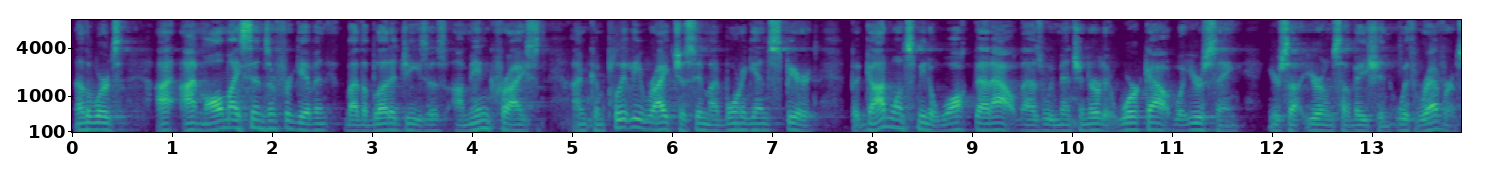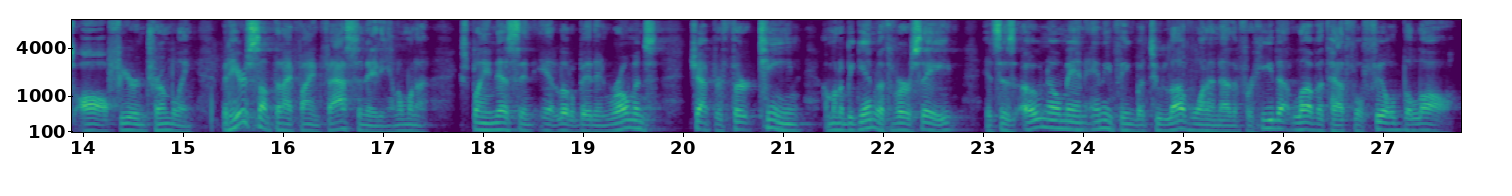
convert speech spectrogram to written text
In other words, I, I'm all my sins are forgiven by the blood of Jesus. I'm in Christ. I'm completely righteous in my born again spirit. But God wants me to walk that out, as we mentioned earlier, work out what you're saying, your, your own salvation with reverence, all fear and trembling. But here's something I find fascinating, and I'm going to explain this in, in a little bit. In Romans chapter 13, I'm going to begin with verse 8. It says, Owe no man anything but to love one another, for he that loveth hath fulfilled the law.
